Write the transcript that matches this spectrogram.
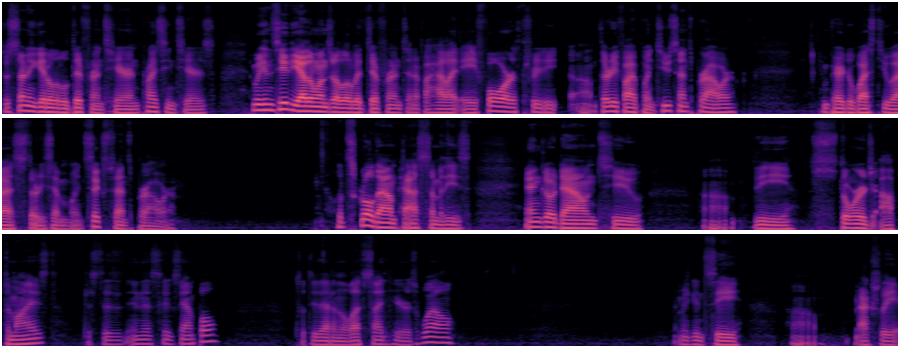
So starting to get a little difference here in pricing tiers. And we can see the other ones are a little bit different, and if I highlight A4, three, um, 35.2 cents per hour, compared to West US 37.6 cents per hour. Let's scroll down past some of these and go down to um, the storage optimized, just as in this example. So do that on the left side here as well. And we can see, um, actually,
